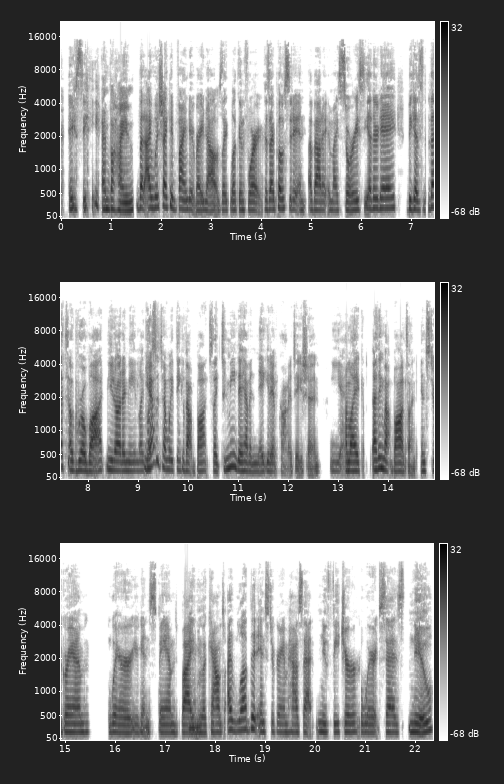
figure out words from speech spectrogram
crazy. I'm behind. but I wish I could find it right now. I was like looking for it because I posted it in, about it in my stories the other day because that's a robot. You know what I mean? Like Yeah. most of the time we think about bots, like to me, they have a negative connotation. Yeah. I'm like, I think about bots on Instagram where you're getting spammed by Mhm. new accounts. I love that Instagram has that new feature where it says new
